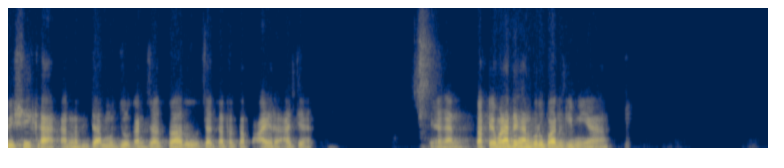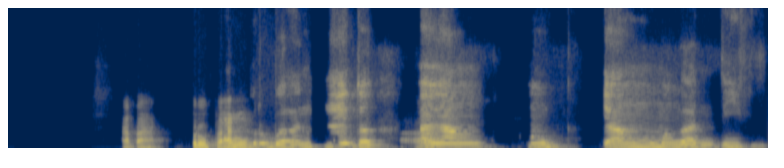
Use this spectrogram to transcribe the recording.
fisika karena tidak munculkan zat baru, zatnya tetap air aja. Ya kan? Bagaimana dengan perubahan kimia? Apa? Perubahan perubahannya itu uh, yang meng, yang mengganti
